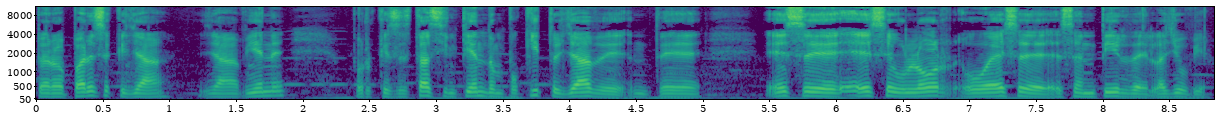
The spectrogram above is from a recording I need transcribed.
Pero parece que ya, ya viene porque se está sintiendo un poquito ya de, ese, ese olor o ese sentir de la lluvia.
